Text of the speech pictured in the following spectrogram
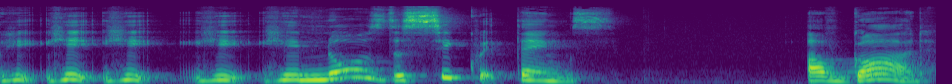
he, he, he, he knows the secret things of God.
